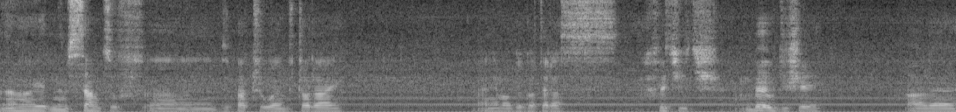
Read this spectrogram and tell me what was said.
No, jednym z samców e, wypatrzyłem wczoraj. Nie mogę go teraz chwycić. Był dzisiaj, ale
